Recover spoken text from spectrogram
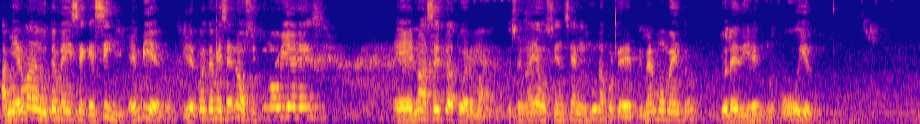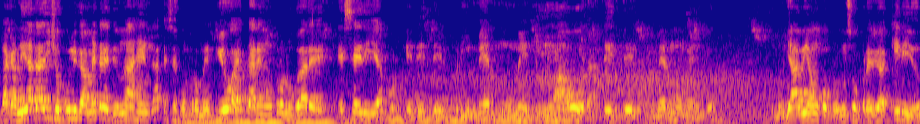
a mi hermano y usted me dice que sí, envíelo. Y después usted me dice, no, si tú no vienes, eh, no acepto a tu hermano. Entonces no hay ausencia ninguna porque desde el primer momento yo le dije, no puedo ir. La candidata ha dicho públicamente que tiene una agenda, que se comprometió a estar en otros lugares ese día, porque desde el primer momento, no ahora, desde el primer momento, como ya había un compromiso previo adquirido,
